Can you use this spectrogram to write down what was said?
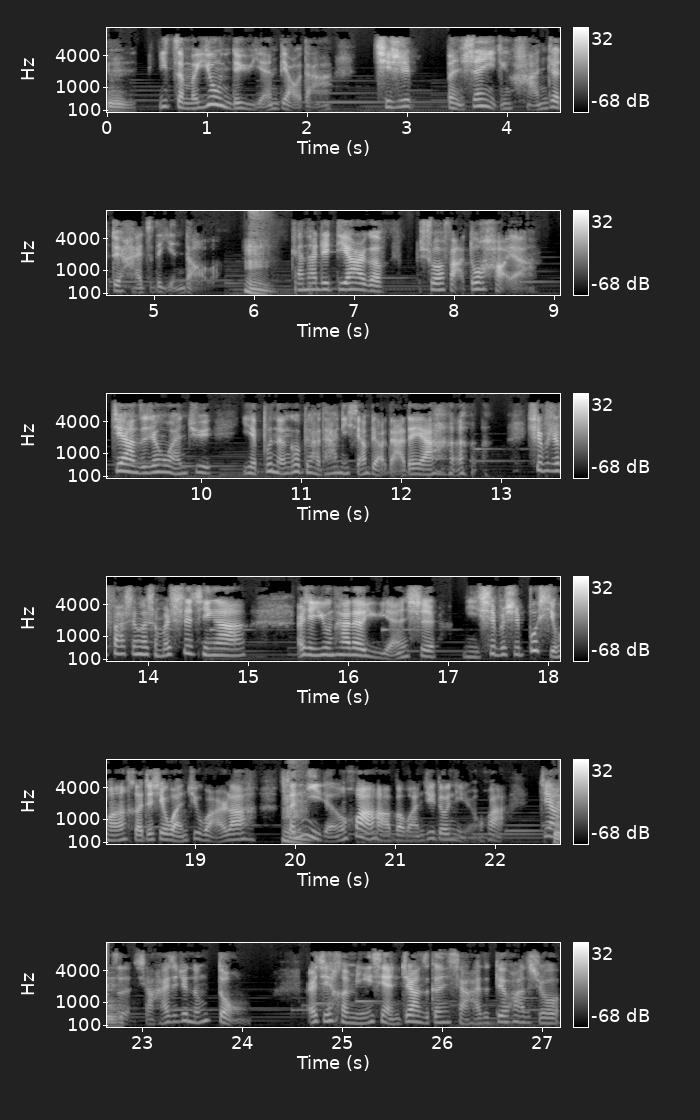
嗯，你怎么用你的语言表达，其实本身已经含着对孩子的引导了。嗯，看他这第二个说法多好呀，这样子扔玩具也不能够表达你想表达的呀，是不是发生了什么事情啊？而且用他的语言是。你是不是不喜欢和这些玩具玩了？很拟人化哈，把玩具都拟人化，这样子小孩子就能懂。而且很明显，这样子跟小孩子对话的时候，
